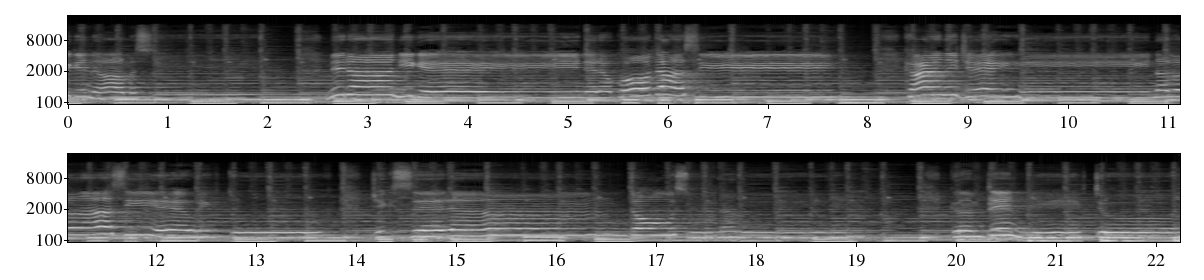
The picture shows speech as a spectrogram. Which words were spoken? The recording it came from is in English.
Naksiginamasi Miranige Nerokodasi Kylie J Nagalasi Ewiktuk Jigsidam Do Tsunami Gumdinik Tuk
